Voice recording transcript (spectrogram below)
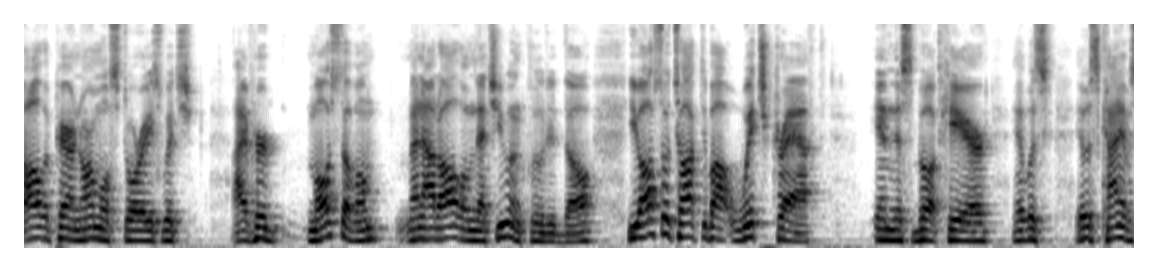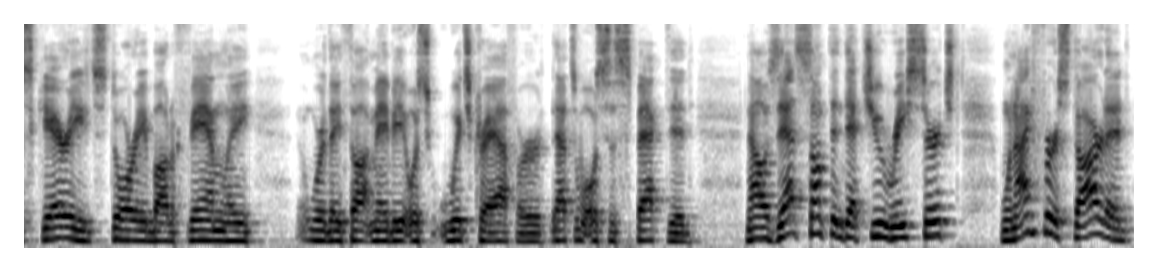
all the paranormal stories, which I've heard most of them, not all of them that you included though. You also talked about witchcraft in this book here. It was it was kind of a scary story about a family where they thought maybe it was witchcraft or that's what was suspected. Now, is that something that you researched? When I first started,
